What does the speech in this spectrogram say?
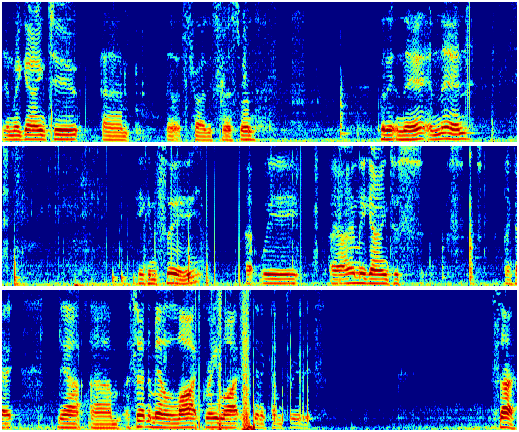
and we're going to, um, let's try this first one, put it in there and then you can see that we are only going to, okay, now um, a certain amount of light, green light is going to come through this. So,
